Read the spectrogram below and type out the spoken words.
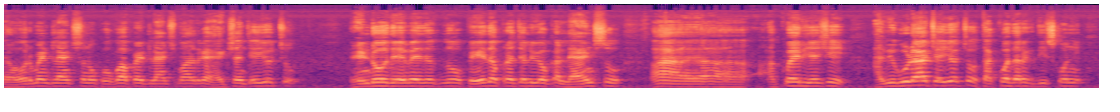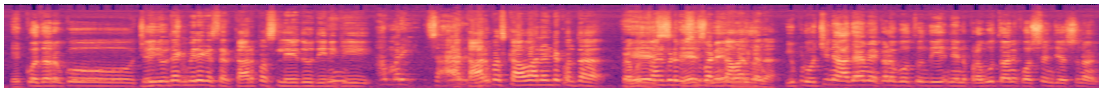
గవర్నమెంట్ ల్యాండ్స్ను కోకాపేట్ ల్యాండ్స్ మాదిరిగా యాక్షన్ చేయొచ్చు. రెండోది ఏవేదో పేద ప్రజల యొక్క ల్యాండ్స్ అక్వైర్ చేసి అవి కూడా చేయొచ్చు తక్కువ ధరకు తీసుకొని ఎక్కువ ధరకు చేయొచ్చు. మీరే కదా సార్ కార్పస్ లేదు దీనికి. మరి కార్పస్ కావాలంటే కొంత ప్రభుత్వానికి కావాలి కదా. ఇప్పుడు వచ్చిన ఆదాయం ఎక్కడ పోతుంది? నేను ప్రభుత్వానికి క్వశ్చన్ చేస్తున్నాను.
